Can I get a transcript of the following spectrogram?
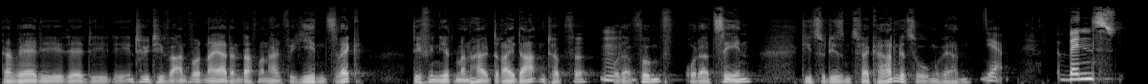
dann wäre die, die, die, die intuitive Antwort, naja, dann darf man halt für jeden Zweck definiert man halt drei Datentöpfe mhm. oder fünf oder zehn, die zu diesem Zweck herangezogen werden. Ja. Wenn es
